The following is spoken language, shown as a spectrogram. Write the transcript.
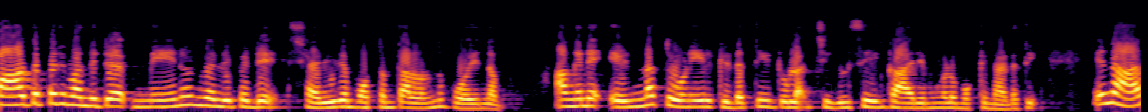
വാദപ്പനി വന്നിട്ട് മേനോൻ വല്യപ്പന്റെ ശരീരം മൊത്തം തളർന്നു പോയെന്നും അങ്ങനെ എണ്ണ തോണിയിൽ കിടത്തിയിട്ടുള്ള ചികിത്സയും കാര്യങ്ങളും ഒക്കെ നടത്തി. എന്നാൽ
